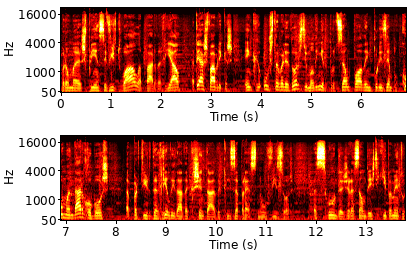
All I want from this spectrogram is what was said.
para uma experiência virtual, a par da real, até às fábricas, em que os trabalhadores de uma linha de produção podem, por exemplo, comandar robôs a partir da realidade acrescentada que lhes aparece no visor. A segunda geração deste equipamento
